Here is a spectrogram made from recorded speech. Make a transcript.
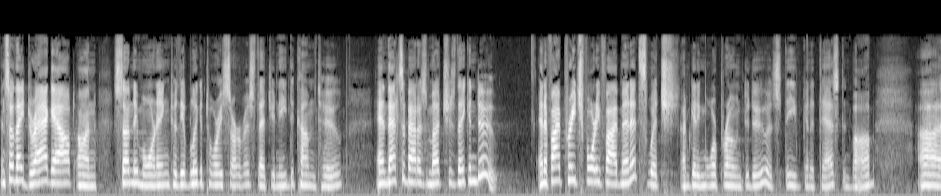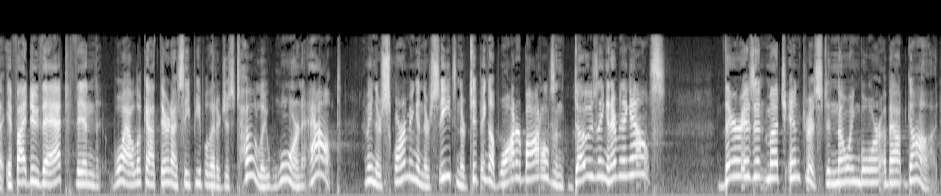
And so they drag out on Sunday morning to the obligatory service that you need to come to, and that's about as much as they can do. And if I preach 45 minutes, which I'm getting more prone to do, as Steve can attest and Bob, uh, if I do that, then boy, I look out there and I see people that are just totally worn out. I mean, they're squirming in their seats and they're tipping up water bottles and dozing and everything else. There isn't much interest in knowing more about God.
